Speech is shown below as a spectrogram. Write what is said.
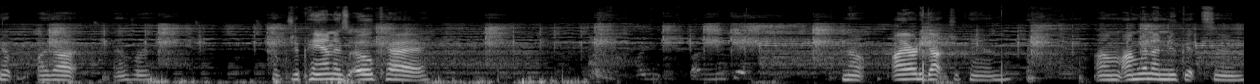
Yep, I got every. Yep, Japan is okay. No, I already got Japan. Um, I'm gonna nuke it soon.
